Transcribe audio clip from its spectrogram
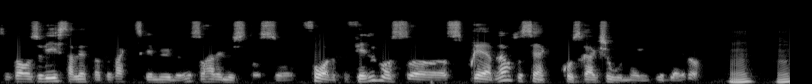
Så for å vise litt at det faktisk er mulig, så hadde jeg lyst til å få det på film og så spre det, og så se hvordan reaksjonen egentlig ble da, Mm. Mm.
